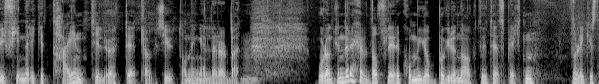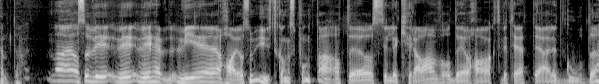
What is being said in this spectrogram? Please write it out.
vi finner ikke tegn til økt deltakelse i utdanning eller arbeid. Hvordan kunne dere hevde at flere kom i jobb pga. aktivitetsplikten, når det ikke stemte? Nei, altså vi, vi, vi, hevde, vi, har jo som utgangspunkt da, at det å stille krav og det å ha aktivitet, det er et gode.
